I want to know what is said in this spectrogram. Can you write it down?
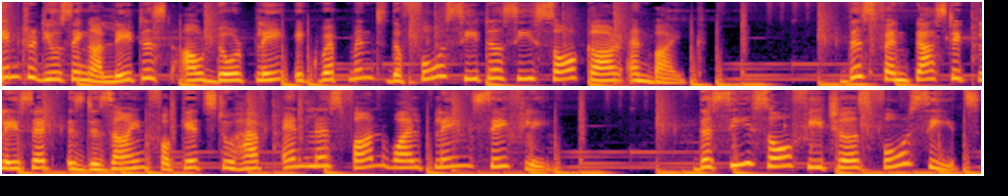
introducing our latest outdoor play equipment, the four-seater seesaw car and bike. This fantastic playset is designed for kids to have endless fun while playing safely. The seesaw features four seats,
